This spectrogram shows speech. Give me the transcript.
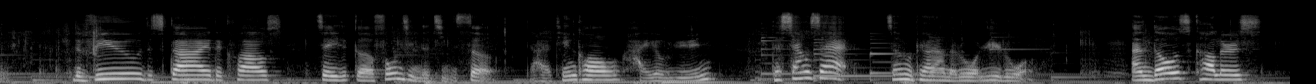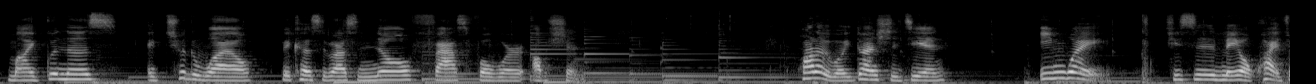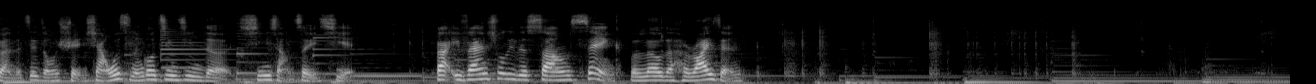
，the view, the sky, the clouds，这个风景的景色，还有天空，还有云 The sunset，这么漂亮的落日落。And those colors, my goodness, it took a while because there was no fast forward option. 花了我一段时间，因为其实没有快转的这种选项，我只能够静静的欣赏这一切。But eventually the sun sank below the horizon.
